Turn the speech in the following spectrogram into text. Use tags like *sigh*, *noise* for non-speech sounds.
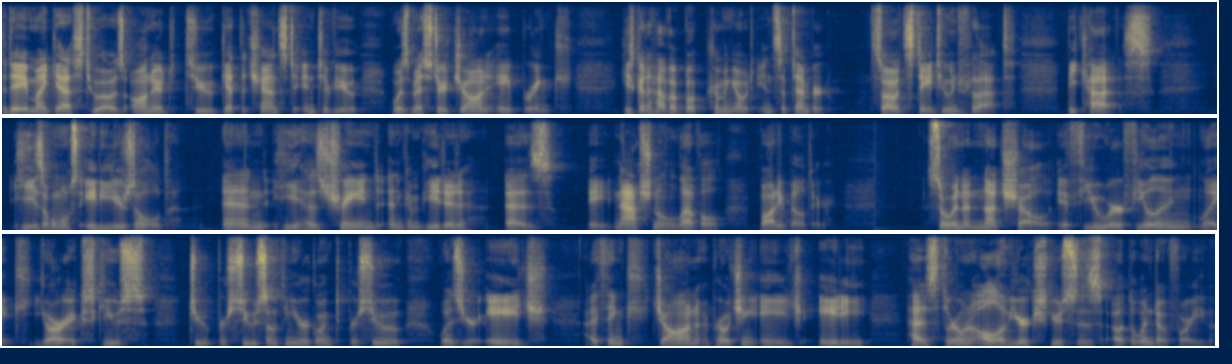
Today, my guest, who I was honored to get the chance to interview, was Mr. John A. Brink. He's going to have a book coming out in September, so I would stay tuned for that because he's almost 80 years old and he has trained and competed as a national level bodybuilder. So, in a nutshell, if you were feeling like your excuse to pursue something you were going to pursue was your age, I think John, approaching age 80, has thrown all of your excuses out the window for you.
